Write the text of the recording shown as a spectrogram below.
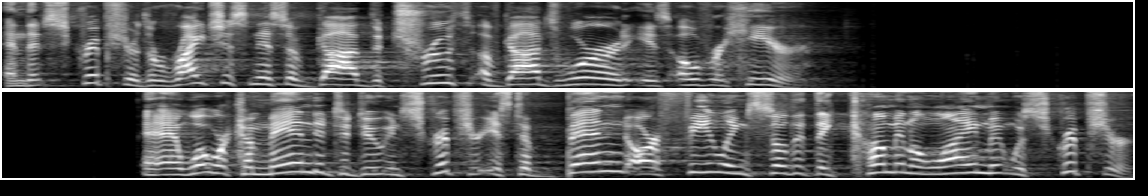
And that Scripture, the righteousness of God, the truth of God's Word is over here. And what we're commanded to do in Scripture is to bend our feelings so that they come in alignment with Scripture.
